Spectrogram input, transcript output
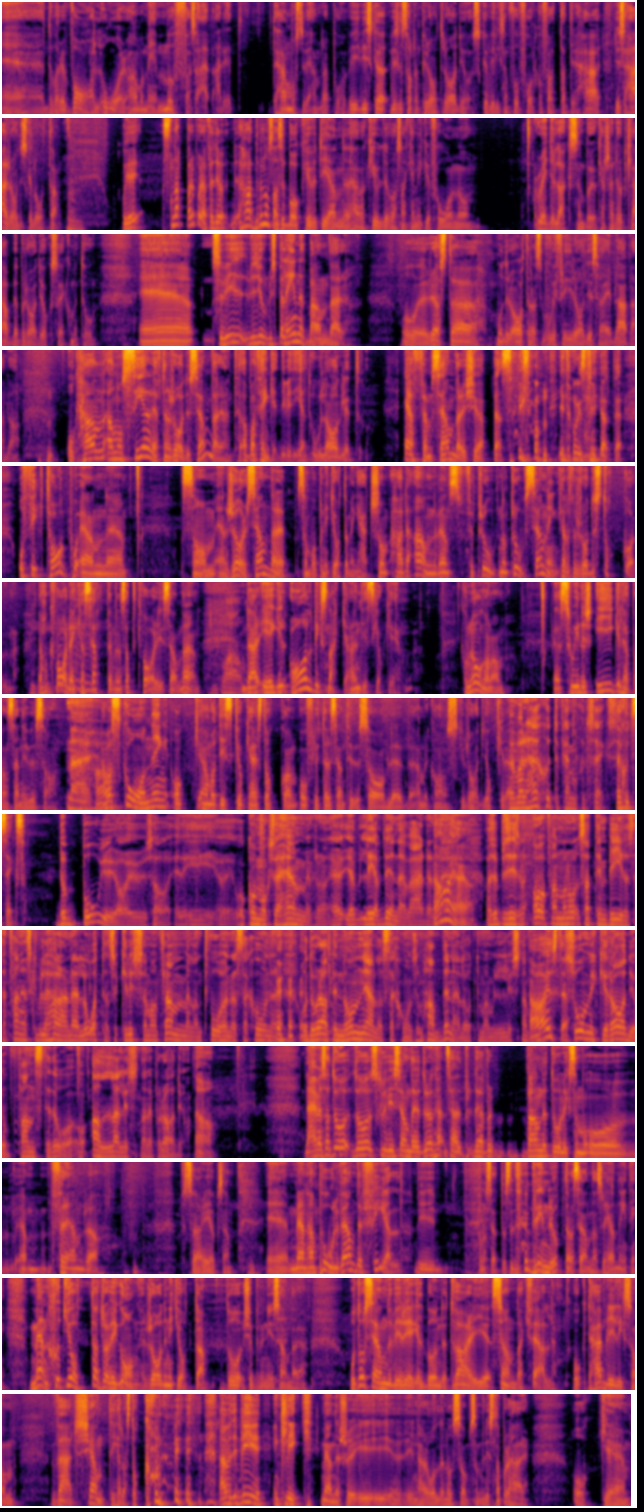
eh, då var det valår och han var med i MUF. Alltså, det här måste vi ändra på. Vi, vi, ska, vi ska starta en piratradio. Ska vi liksom få folk att fatta att det är, det här, det är så här radio ska låta. Mm. Och jag snappade på det för jag hade väl någonstans i bakhuvudet igen det här var kul det var att snacka mikrofon och Radio Luxemburg, kanske hade hört Klabbe på radio också, jag kommer inte ihåg. Eh, så vi, vi, vi spelade in ett band där och rösta Moderaterna så får vi fri radio i Sverige, bla bla bla. Mm. Och han annonserade efter en radiosändare, jag bara tänker, det är helt olagligt. FM-sändare köpes liksom, i Dagens Nyheter. Och fick tag på en eh, som en rörsändare som var på 98 MHz som hade använts för prov, någon provsändning, kallas för Radio Stockholm. Jag har kvar den kassetten, men den satt kvar i sändaren. Wow. Där Egil Alvik snackar, han är en discjockey. Kommer ni ihåg honom? Eh, Swedish Eagle hette han sen i USA. Nej. Han var skåning och han var discjockey här i Stockholm och flyttade sen till USA och blev amerikansk radiojockey. Men var det här 75-76? Det är 76. Då bor ju jag i USA och kom också hemifrån. Jag, jag levde i den där världen. Ja, ja, ja. Alltså precis som, oh, fan, man satt i en bil och sa, fan jag skulle vilja höra den där låten. Så kryssar man fram mellan 200 stationer och då var det alltid någon jävla station som hade den här låten man ville lyssna på. Ja, just det. Så mycket radio fanns det då och alla lyssnade på radio. Ja. Nej men så då, då skulle vi sända det här bandet då liksom och förändra Sverige. Mm. Men han polvänder fel på något sätt och så brinner det upp den sändaren så det händer ingenting. Men 78 drar vi igång, Radio 98, då köper vi en ny sändare. Och då sänder vi regelbundet varje söndagkväll och det här blir liksom världskänt i hela Stockholm. Nej, men det blir en klick människor i, i, i den här åldern som, som lyssnar på det här. Och eh,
